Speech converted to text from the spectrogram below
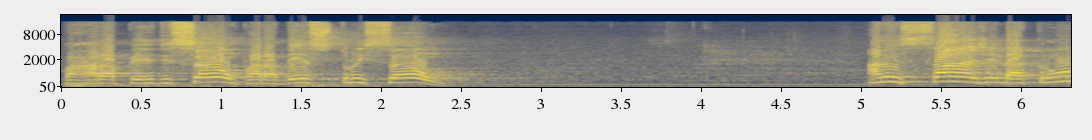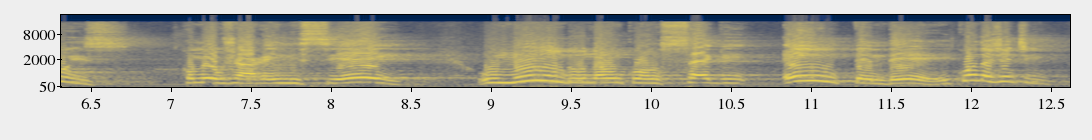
para a perdição, para a destruição. A mensagem da cruz, como eu já iniciei, o mundo não consegue entender. E quando a gente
